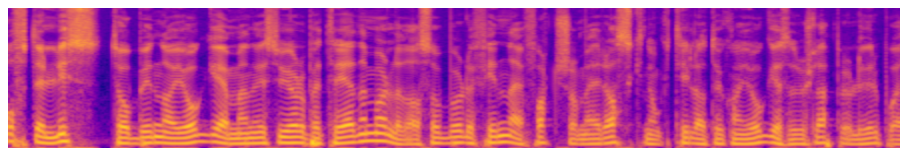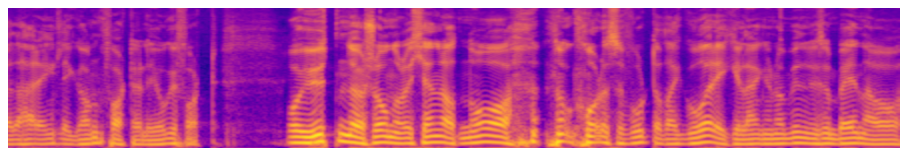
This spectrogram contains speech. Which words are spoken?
ofte lyst til å begynne å jogge, men hvis du gjør det på ei tredemølle, så bør du finne ei fart som er rask nok til at du kan jogge, så du slipper å lure på er det her egentlig gangfart eller joggefart. Og utendørs òg, når du kjenner at nå, nå, går det så fort at jeg går ikke lenger, nå begynner liksom beina å,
